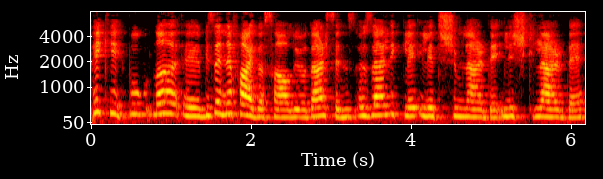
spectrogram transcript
Peki buna bize ne fayda sağlıyor derseniz özellikle iletişimlerde, ilişkilerde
